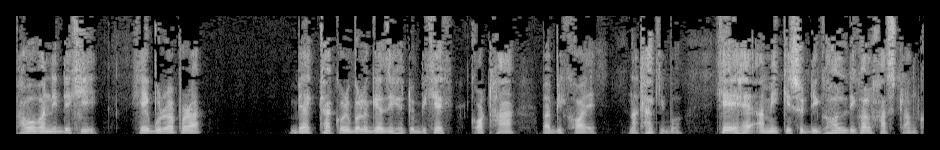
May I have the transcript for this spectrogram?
ভাৱবাণী দেখি সেইবোৰৰ পৰা ব্যাখ্যা কৰিবলগীয়া যিহেতু বিশেষ কথা বা বিষয় নাথাকিব সেয়েহে আমি কিছু দীঘল দীঘল শাস্ত্ৰাংশ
